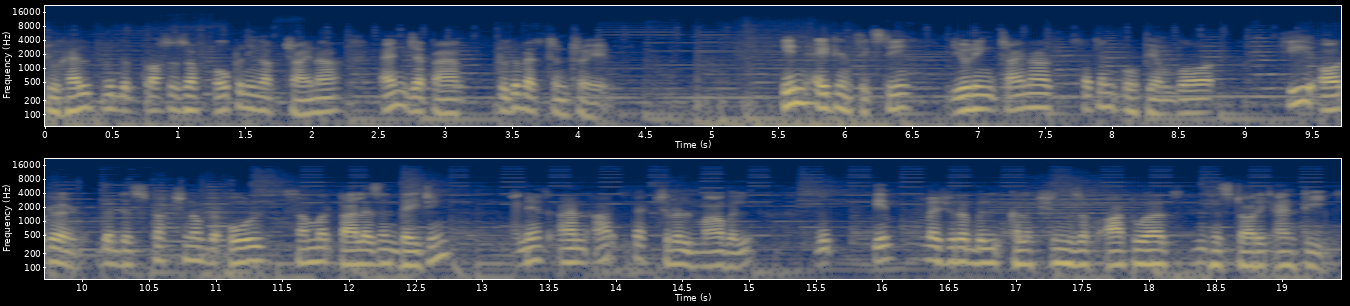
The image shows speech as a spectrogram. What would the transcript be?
to help with the process of opening up China and Japan to the Western trade. In 1860, during China's Second Opium War, he ordered the destruction of the old Summer Palace in Beijing, and it an architectural marvel with immeasurable collections of artworks and historic antiques,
